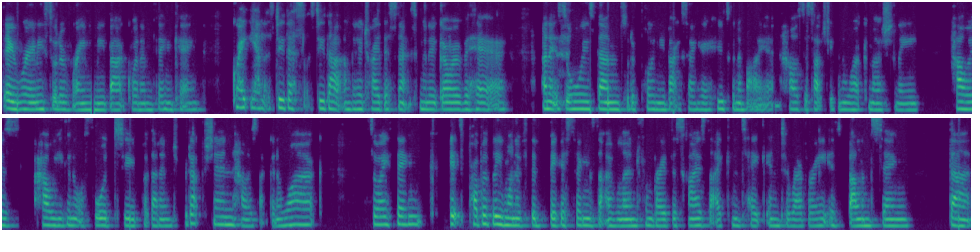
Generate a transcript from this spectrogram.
they really sort of rein me back when I'm thinking, great, yeah, let's do this, let's do that. I'm going to try this next. I'm going to go over here. And it's always them sort of pulling me back saying, okay, who's going to buy it? How's this actually going to work commercially? How is how are you going to afford to put that into production? How is that going to work? So I think it's probably one of the biggest things that I've learned from Brave the Skies that I can take into Reverie is balancing that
